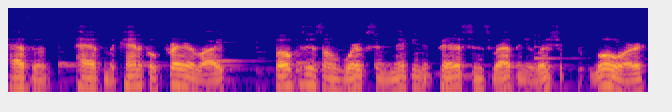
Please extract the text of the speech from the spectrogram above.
Have a have mechanical prayer life. Focuses on works and making comparisons rather than your relationship with the Lord.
